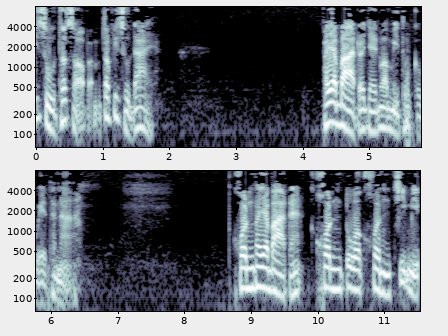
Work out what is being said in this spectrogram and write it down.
พิสูจน์ทดสอบมันต้องพิสูจน์ได้ พยาบาทเราจะเห็นว่ามีทุกขเวทนา คนพยาบาทนะคนตัวคนที่มี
